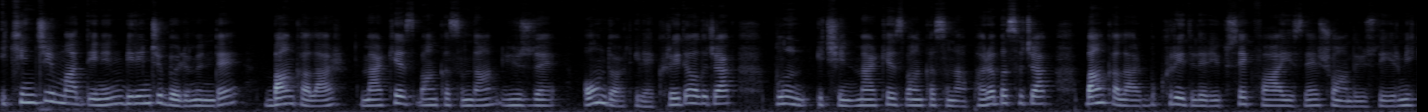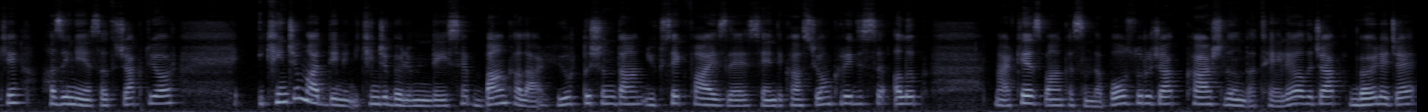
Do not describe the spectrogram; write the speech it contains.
İkinci maddenin birinci bölümünde bankalar Merkez Bankası'ndan yüzde 14 ile kredi alacak. Bunun için Merkez Bankası'na para basacak. Bankalar bu kredileri yüksek faizle şu anda %22 hazineye satacak diyor. İkinci maddenin ikinci bölümünde ise bankalar yurt dışından yüksek faizle sendikasyon kredisi alıp Merkez Bankası'nda bozduracak, karşılığında TL alacak. Böylece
